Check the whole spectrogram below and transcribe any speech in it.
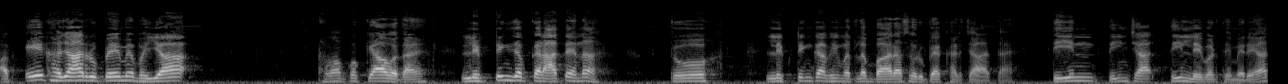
अब एक हज़ार रुपए में भैया, हम आपको क्या बताएँ? लिफ्टिंग जब कराते हैं ना तो लिफ्टिंग का भी मतलब बारह सौ रुपया खर्चा आता है। तीन तीन चार, तीन लेबर थे मेरे यहाँ,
